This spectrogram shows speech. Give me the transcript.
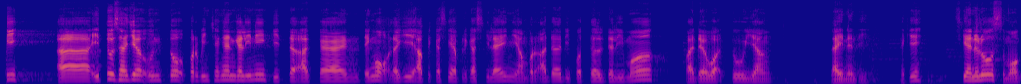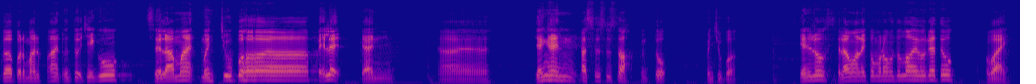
Uh, itu saja untuk perbincangan kali ini. Kita akan tengok lagi aplikasi-aplikasi lain yang berada di portal Delima pada waktu yang lain nanti. Okey. Sekian dulu. Semoga bermanfaat untuk cikgu selamat mencuba Padlet dan uh, jangan rasa susah untuk mencuba. Sekian dulu. Assalamualaikum warahmatullahi wabarakatuh. Bye bye.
